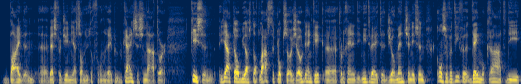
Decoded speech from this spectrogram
Biden? Uh, West Virginia zal nu toch voor een republikeinse senator kiezen. Ja, Tobias, dat laatste klopt sowieso, denk ik. Uh, voor degenen die het niet weten, Joe Manchin is een conservatieve democraat die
